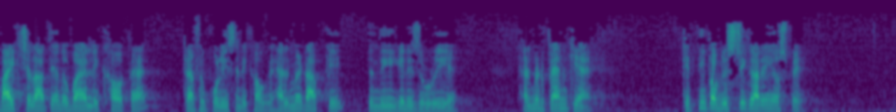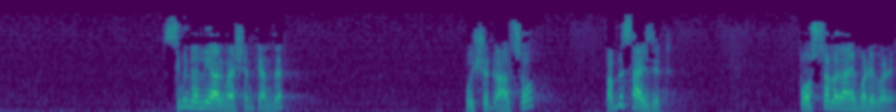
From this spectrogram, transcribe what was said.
بائک چلاتے ہیں تو باہر لکھا ہوتا ہے ٹریفک پولیس نے لکھا ہو ہیلمٹ آپ کی زندگی کے لیے ضروری ہے ہیلمٹ پہن کے آئے کتنی پبلسٹی کر رہی ہے اس پہ سملرلی آرگنائزیشن کے اندر we should also publicize it poster لگائیں بڑے بڑے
